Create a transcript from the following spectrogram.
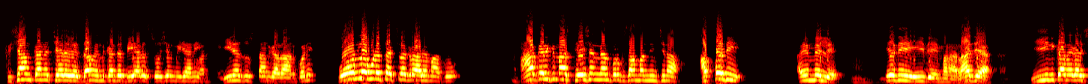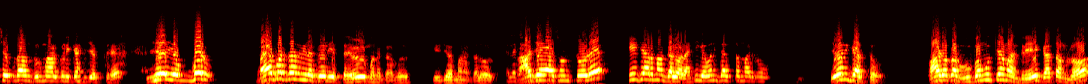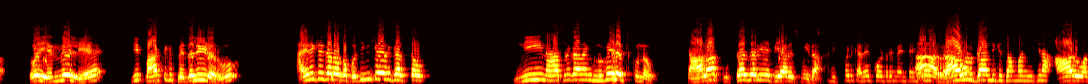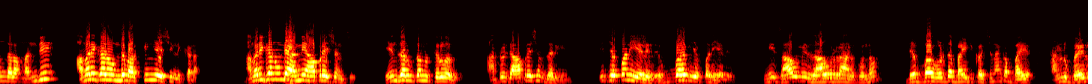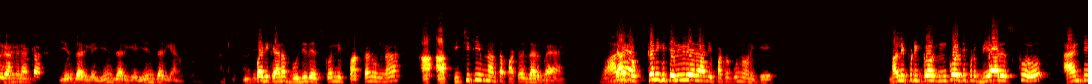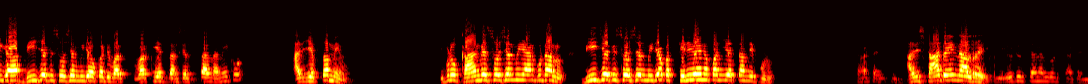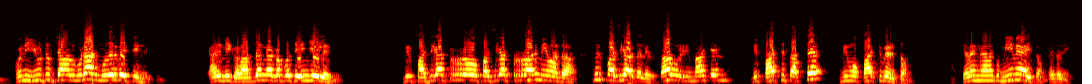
క్రిషాంక్ అన్న చేరవేద్దాం ఎందుకంటే బీఆర్ఎస్ సోషల్ మీడియాని. ఈయన చూస్తాను కదా అనుకొని ఫోన్లో కూడా టచ్లోకి రాలే మాకు. ఆఖరికి మా స్టేషన్ గన్పూర్కు సంబంధించిన అప్పటి ఎమ్మెల్యే. ఏది ఇది మన రాజా ఈయనకన్నా కలిసి చెప్దాం దుర్మార్గునికి అని చెప్తే ఏ ఎవ్వరు భయపడతాను వీళ్ళ పేర్లు చెప్తారు. ఏ మన కలవడు కేటీఆర్ మన Election. రాజయాసంతోడే కేటీఆర్ మాకు గలవాడు. అంటే ఎవరికి కలుస్తావు మరి నువ్వు? ఎవరికి కలుస్తావు వాడు ఒక ఉప ముఖ్యమంత్రి గతంలో ఓ ఎమ్మెల్యే నీ పార్టీకి పెద్ద లీడరు ఆయనకే గెలవకపోతే ఇంకెవరికి కలుస్తావు నీ నాశనకాలానికి నువ్వే తెచ్చుకున్నావు. చాలా కుట్రలు జరిగినాయి బీఆర్ఎస్ మీద. ఇప్పటికి అదే కోటరీ రాహుల్ గాంధీకి సంబంధించిన ఆరు వందల మంది అమెరికా నుండి వర్కింగ్ చేసిండ్రు ఇక్కడ. అమెరికా నుండి అన్ని ఆపరేషన్స్. ఏం జరుగుతుందో తెలియదు. అటువంటి ఆపరేషన్ జరిగింది. ఇది చెప్పనియలేదు. ఎవ్వరికి చెప్పనియలేదు. మీ సాగు మీరు రావుర్రా అనుకున్నాం. దెబ్బ కొడితే బయటికి వచ్చినాక బయ కళ్ళు బయలు కమ్మినాక ఏం జరిగాయి ఏం జరిగాయి ఏం జరిగాయి అనుకున్నాం. ఇప్పటికైనా బుద్ధి తెచ్చుకొని నీ పక్కన ఉన్న ఆ- ఆ పిచ్చి టీం అంతా పక్కకు జరిపా దానికి ఒక్కనికి తెలివిలేదా నీ పక్కకున్నోనికి? మళ్ళీ ఇప్పుడు ఇంకో ఇంకోటి ఇప్పుడు బీఆర్ఎస్కు యాంటీగా బీజేపీ సోషల్ మీడియా ఒకటి వర్క్ వర్క్ చేస్తాను. తెలుస్తుందా మీకు? అది చెప్తాం మేము. ఇప్పుడు కాంగ్రెస్ సోషల్ మీడియా అనుకుంటాను బీజేపీ సోషల్ మీడియా ఒక తెలివైన పని చేస్తుంది ఇప్పుడు. స్టార్ట్ అయిపోయింది. అది స్టార్ట్ అయింది ఆల్రెడీ. యూట్యూబ్ ఛానల్ కూడా స్టార్ట్ అయింది కొన్ని యూట్యూబ్ ఛానల్ కూడా అది మొదలు పెట్టింది అది మీకు అర్థం కాకపోతే ఏం చేయలేము మీరు పసిగట్టుర్రో పసిగట్టుర్రో అని మేము అంటాం మీరు పసిగడతలేరు. సాగుర్రి మాకేంది? మీ పార్టీ సత్తే మేము పార్టీ పెడతాం. తెలంగాణకు మేమే అవుతాం పెద్ద దిక్కు.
